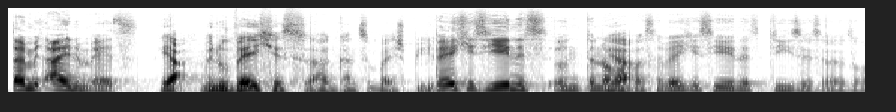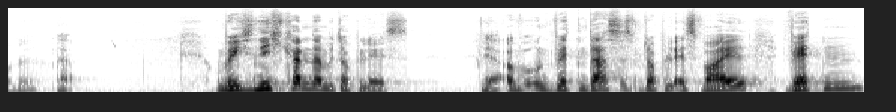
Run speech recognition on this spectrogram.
dann mit einem S. Ja, wenn du welches sagen kannst zum Beispiel. Welches, jenes und dann noch Ja. was. Ne? Welches, jenes, dieses oder so, ne? Ja. Und wenn ich es nicht kann, dann mit Doppel-S. Ja. Und wetten, das ist mit Doppel-S, weil wetten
